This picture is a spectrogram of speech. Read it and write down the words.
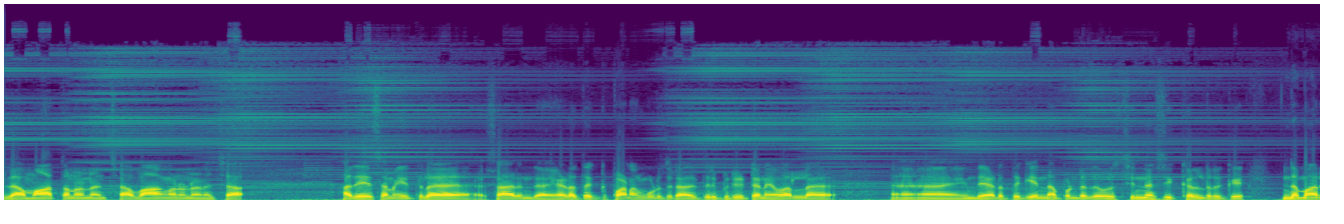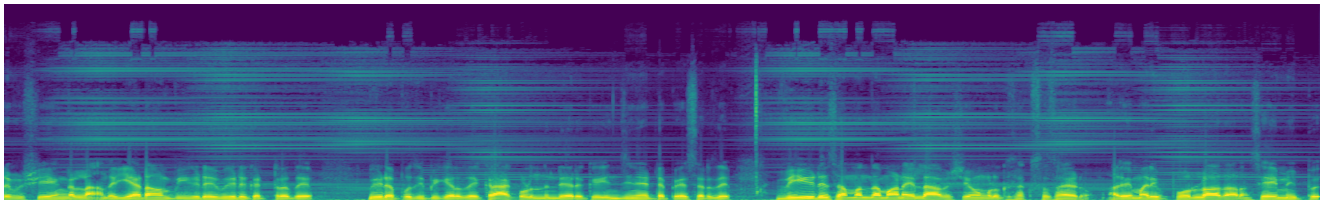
இதாக மாற்றணும்னு நினச்சா வாங்கணும்னு நினச்சா அதே சமயத்தில் சார் இந்த இடத்துக்கு பணம் கொடுத்துட்டா அது திருப்பி ரிட்டனே வரல. இந்த இடத்துக்கு என்ன பண்ணுறது ஒரு சின்ன சிக்கல் இருக்குது இந்த மாதிரி விஷயங்கள்லாம் அந்த இடம் வீடு வீடு கட்டுறது வீடை புதுப்பிக்கிறது கிராக் விழுந்துட்டே இருக்குது இன்ஜினியர்கிட்ட பேசுகிறது வீடு சம்மந்தமான எல்லா விஷயமும் உங்களுக்கு சக்ஸஸ் ஆகிடும் அதே மாதிரி பொருளாதாரம் சேமிப்பு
